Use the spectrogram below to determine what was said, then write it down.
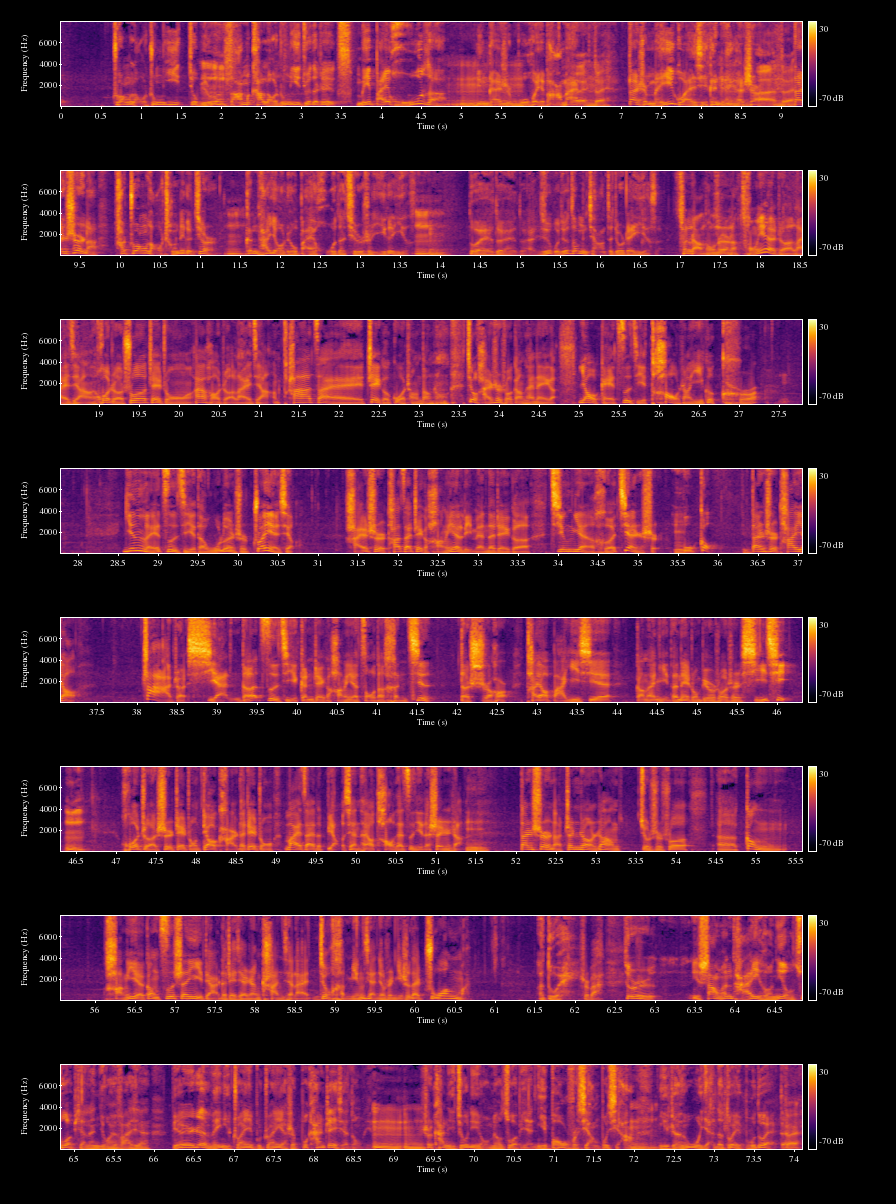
装老中医，就比如说咱们看老中医，觉得这没白胡子，应该是不会把脉，对对。但是没关系跟这个事儿、对。但是呢，他装老成这个劲儿，嗯，跟他要留白胡子其实是一个意思，嗯，对对对，就我觉得这么讲，这就是这意思，村长同志呢？从业者来讲，或者说这种爱好者来讲，他在这个过程当中，就还是说刚才那个，要给自己套上一个壳儿。因为自己的无论是专业性，还是他在这个行业里面的这个经验和见识不够，但是他要炸着显得自己跟这个行业走得很近的时候，他要把一些刚才你的那种，比如说是习气，嗯，或者是这种吊坎儿的这种外在的表现，他要套在自己的身上。嗯，但是呢，真正让就是说，呃，更行业更资深一点的这些人看起来就很明显，就是你是在装嘛，啊，对，是吧？就是你上完台以后，你有作品了，你就会发现，别人认为你专业不专业是不看这些东西的，嗯嗯，是看你究竟有没有作品，你包袱响不响，你人物演的对不对？对，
